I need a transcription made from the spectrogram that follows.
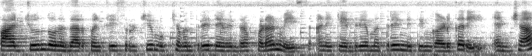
पाच जून दोन हजार पंचवीस रोजी मुख्यमंत्री देवेंद्र फडणवीस आणि केंद्रीय मंत्री नितीन गडकरी यांच्या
